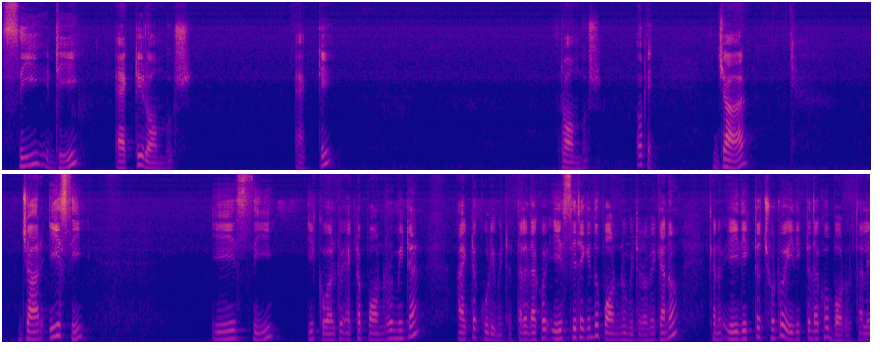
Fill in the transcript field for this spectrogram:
সি ডি একটি রম্বস। একটি রম্বস। ওকে। যার যার এসি এসি ইকুয়াল টু একটা পনেরো মিটার আর একটা কুড়ি মিটার। তাহলে দেখো এসিটা কিন্তু পনেরো মিটার হবে। কেন? কেন? এই দিকটা ছোট, এই দিকটা দেখো বড়। তাহলে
